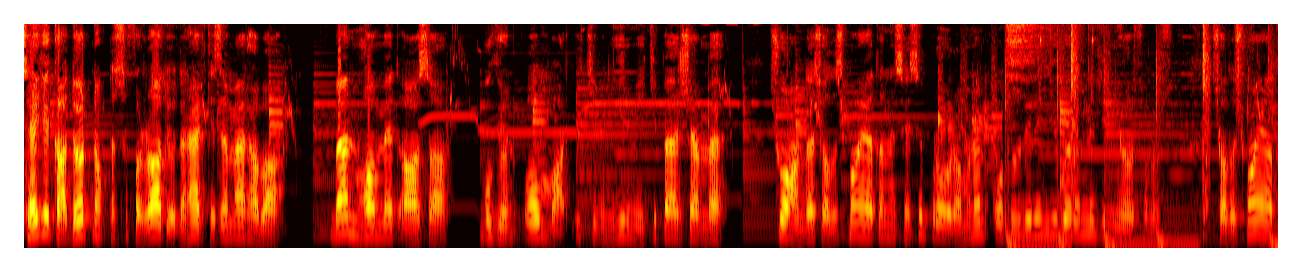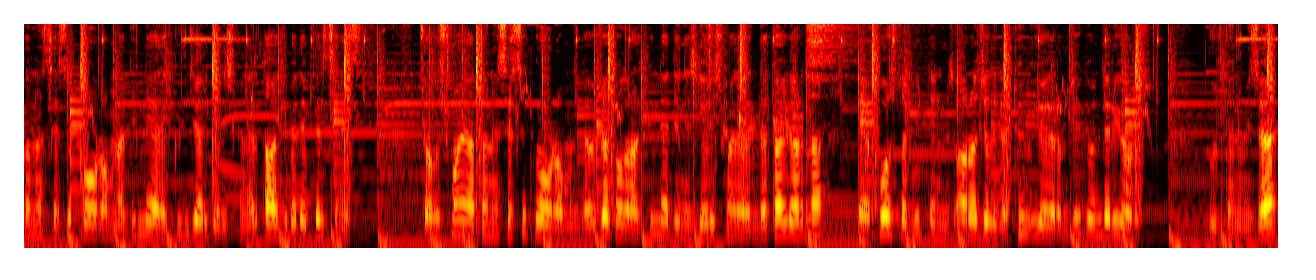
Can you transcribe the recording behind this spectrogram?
SGK 4.0 Radyo'dan herkese merhaba. Ben Muhammed Asa. Bugün 10 Mart 2022 Perşembe. Şu anda Çalışma Hayatının Sesi programının 31. bölümünü dinliyorsunuz. Çalışma Hayatının Sesi programını dinleyerek güncel gelişmeleri takip edebilirsiniz. Çalışma Hayatının Sesi programında özet olarak dinlediğiniz gelişmelerin detaylarını e-posta bültenimiz aracılığıyla tüm üyelerimize gönderiyoruz. Bültenimize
